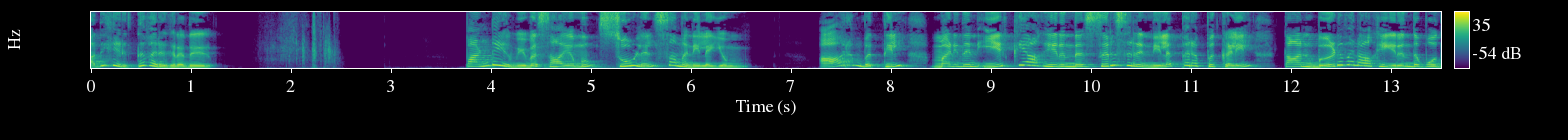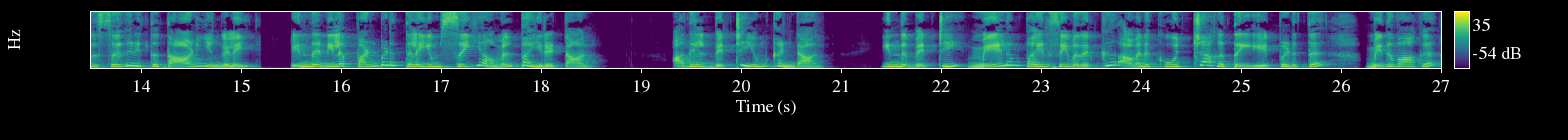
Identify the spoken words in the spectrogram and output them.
அதிகரித்து வருகிறது. பண்டைய விவசாயமும் சூழல் சமநிலையும். ஆரம்பத்தில் மனிதன் இயற்கையாக இருந்த சிறு சிறு நிலப்பரப்புகளில் தான் வேடுவனாக இருந்தபோது சேகரித்த தானியங்களை எந்த நில பண்படுத்தலையும் செய்யாமல் பயிரிட்டான். அதில் வெற்றியும் கண்டான். இந்த வெற்றி மேலும் பயிர் செய்வதற்கு அவனுக்கு உற்சாகத்தை ஏற்படுத்த மெதுவாக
